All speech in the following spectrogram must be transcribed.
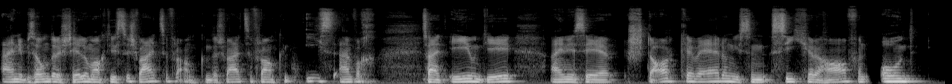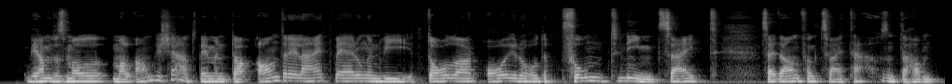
eine besondere Stellung macht, ist der Schweizer Franken. Der Schweizer Franken ist einfach seit eh und je eine sehr starke Währung, ist ein sicherer Hafen. Und wir haben das mal, mal angeschaut. Wenn man da andere Leitwährungen wie Dollar, Euro oder Pfund nimmt, seit, seit Anfang 2000, da haben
